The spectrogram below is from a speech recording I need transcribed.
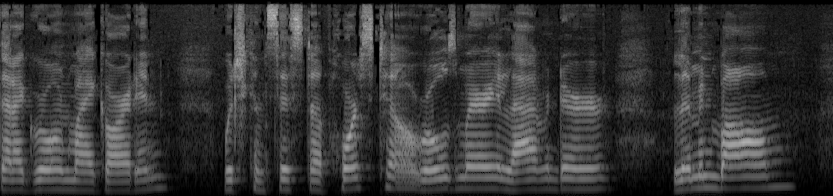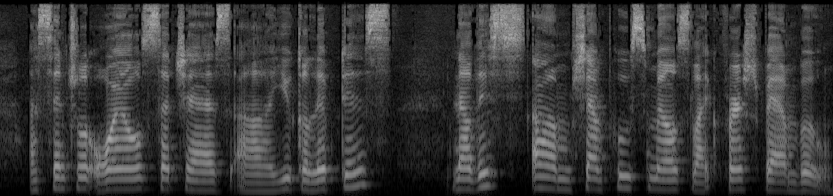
that I grow in my garden, which consists of horsetail, rosemary, lavender, lemon balm, essential oils such as uh, eucalyptus. Now this um, shampoo smells like fresh bamboo.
